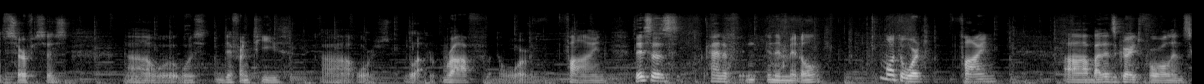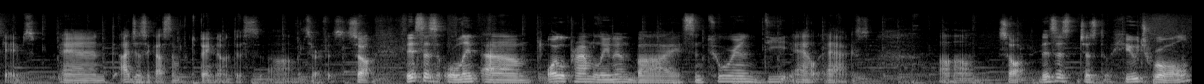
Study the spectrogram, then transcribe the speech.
surfaces uh, with different teeth uh, or rough or fine. This is kind of in, in the middle, more toward fine, uh, but it's great for landscapes. And I just accustomed to paint on this uh, surface. So this is lin um, oil prime linen by Centurion DLX. Um, so this is just a huge roll.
